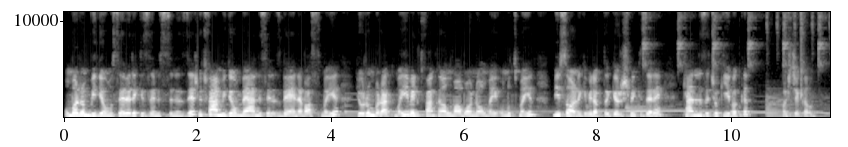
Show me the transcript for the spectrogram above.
Umarım videomu severek izlemişsinizdir. Lütfen videomu beğendiyseniz beğene basmayı, yorum bırakmayı ve lütfen kanalıma abone olmayı unutmayın. Bir sonraki vlogda görüşmek üzere. Kendinize çok iyi bakın. Hoşçakalın.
